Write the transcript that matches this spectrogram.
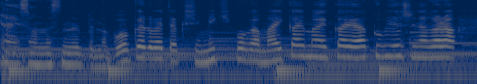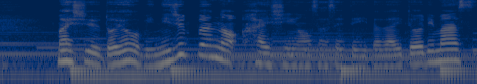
はいそんなスヌープのボーカル私ミキコが毎回毎回あくびをしながら毎週土曜日20分の配信をさせていただいております。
